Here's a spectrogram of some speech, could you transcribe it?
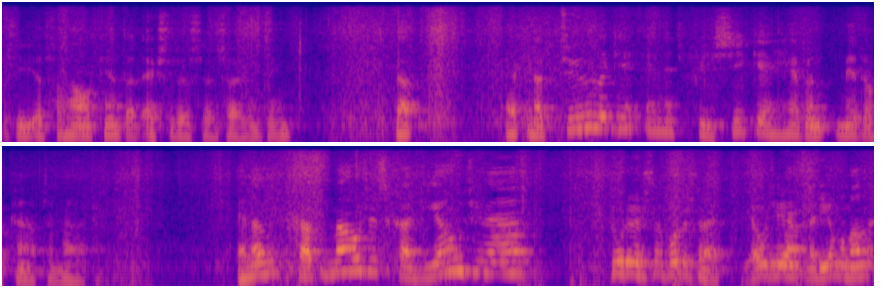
als u het verhaal kent uit Exodus 17, eh, dat het natuurlijke en het fysieke hebben met elkaar te maken. En dan gaat Mozes, gaat Jozua toerusten voor de strijd. Jozua met die jonge mannen,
